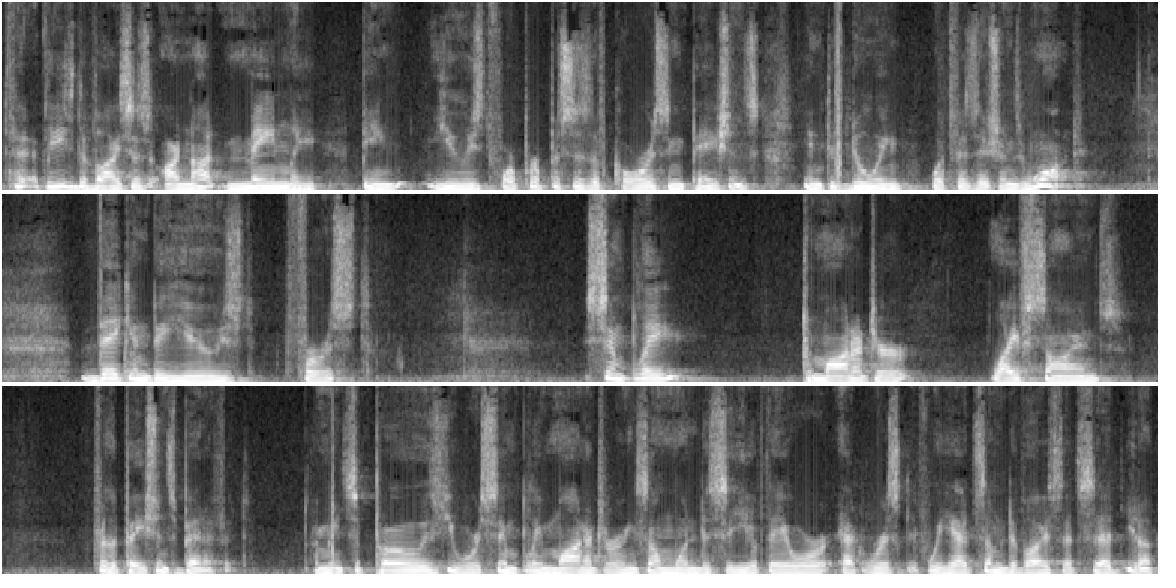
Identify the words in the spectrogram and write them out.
th- these devices are not mainly being used for purposes of coercing patients into doing what physicians want. They can be used first simply to monitor life signs for the patient's benefit. I mean, suppose you were simply monitoring someone to see if they were at risk. If we had some device that said, you know,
